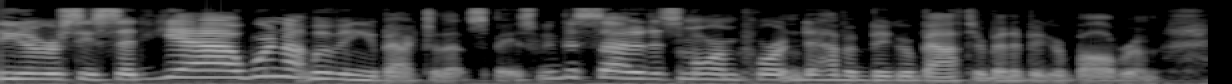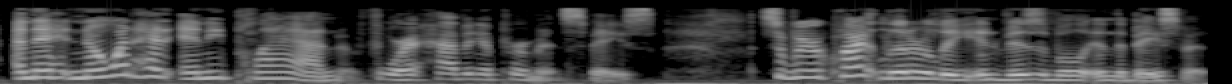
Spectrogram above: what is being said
the university said, "Yeah, we're not moving you back to that space. We've decided it's more important to have a bigger bathroom and a bigger ballroom." And they, no one had any plan for having a permanent space, so we were quite literally invisible in the basement.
